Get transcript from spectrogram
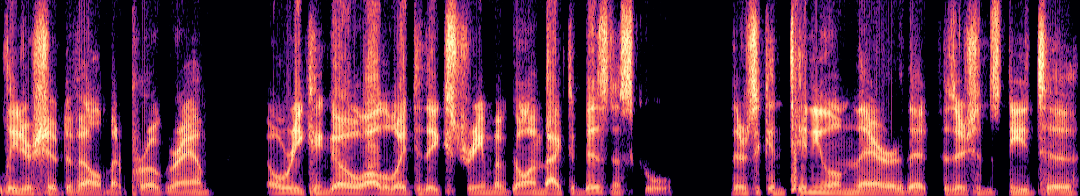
leadership development program. Or you can go all the way to the extreme of going back to business school there's a continuum there that physicians need to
